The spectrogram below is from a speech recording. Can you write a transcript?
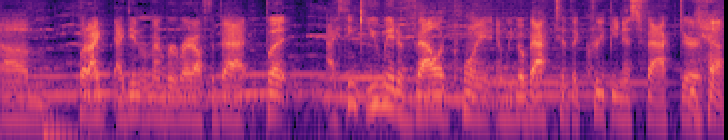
um, but I, I didn't remember it right off the bat. But I think you made a valid point, and we go back to the creepiness factor Yeah.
